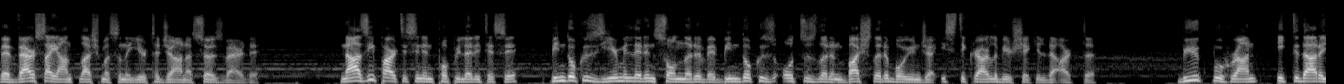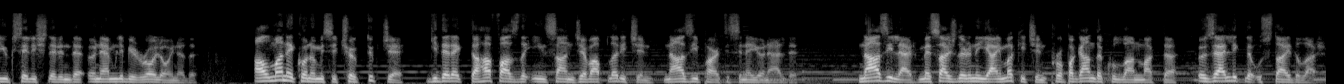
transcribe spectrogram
ve Versay Antlaşması'nı yırtacağına söz verdi. Nazi Partisi'nin popülaritesi, 1920'lerin sonları ve 1930'ların başları boyunca istikrarlı bir şekilde arttı. Büyük buhran, iktidara yükselişlerinde önemli bir rol oynadı. Alman ekonomisi çöktükçe, giderek daha fazla insan cevaplar için Nazi Partisi'ne yöneldi. Naziler mesajlarını yaymak için propaganda kullanmakta özellikle ustaydılar.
